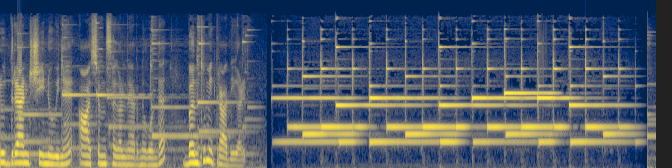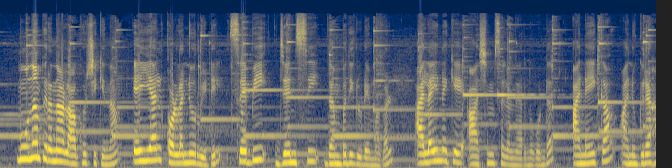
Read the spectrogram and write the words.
രുദ്രാൻ ഷിനുവിന് ആശംസകൾ നേർന്നുകൊണ്ട് ബന്ധുമിത്രാദികൾ. മൂന്നാം പിറന്നാൾ ആഘോഷിക്കുന്ന എയ്യാൽ കൊള്ളന്നൂർ വീട്ടിൽ സെബി ജെൻസി ദമ്പതികളുടെ മകൾ അലൈനയ്ക്ക് ആശംസകൾ നേർന്നുകൊണ്ട് അനൈക അനുഗ്രഹ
